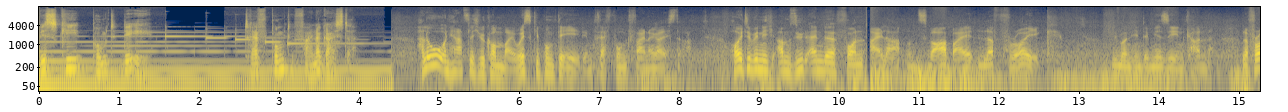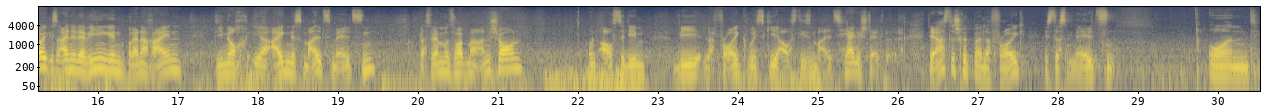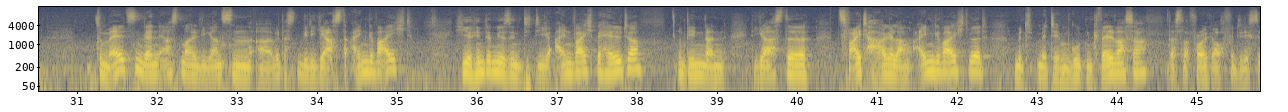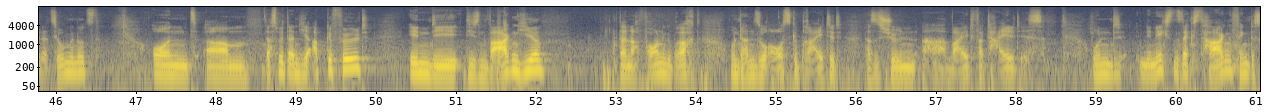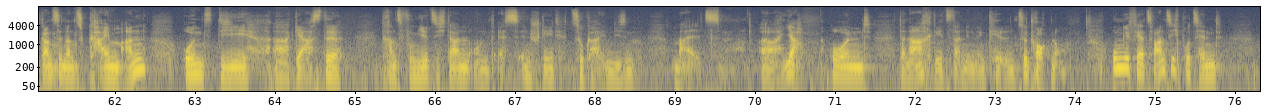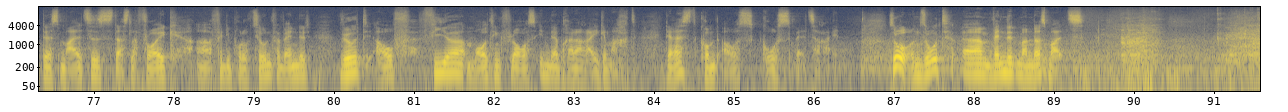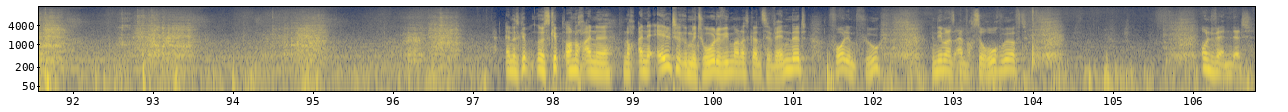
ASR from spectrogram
whisky.de Treffpunkt feiner Geister. Hallo und herzlich willkommen bei whisky.de, dem Treffpunkt feiner Geister. Heute bin ich am Südende von Isla und zwar bei Lafroig, wie man hinter mir sehen kann. Lafroig ist eine der wenigen Brennereien, die noch ihr eigenes Malz melzen. Das werden wir uns heute mal anschauen und außerdem, wie Lafroig Whisky aus diesem Malz hergestellt wird. Der erste Schritt bei Lafroig ist das Melzen. Und zum Melzen werden erstmal die ganzen, äh, wird das wie die Gerste eingeweicht. Hier hinter mir sind die Einweichbehälter, in denen dann die Gerste zwei Tage lang eingeweicht wird mit, mit dem guten Quellwasser, das Lafroig auch für die Destillation benutzt. Und ähm, das wird dann hier abgefüllt in die, diesen Wagen hier, dann nach vorne gebracht und dann so ausgebreitet, dass es schön äh, weit verteilt ist. Und in den nächsten sechs Tagen fängt das Ganze dann zu keimen an und die äh, Gerste transformiert sich dann und es entsteht Zucker in diesem Malz. Äh, ja, und danach geht es dann in den Kiln zur Trocknung. Ungefähr 20 Prozent des Malzes, das Lafroig äh, für die Produktion verwendet, wird auf vier Malting Floors in der Brennerei gemacht. Der Rest kommt aus Großmelzereien. So, und so ähm, wendet man das Malz. Und es gibt, es gibt auch noch eine, noch eine ältere Methode, wie man das Ganze wendet vor dem Flug, indem man es einfach so hochwirft und wendet.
